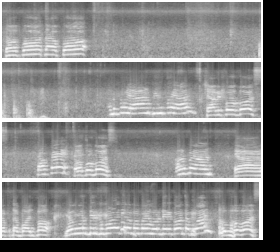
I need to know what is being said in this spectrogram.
Tao po, tao po. Ano po yan? Sino po yan? Sabi po, boss. Kape! Tao po, boss. Ano po yan? Kaya, ano po, tabuan po. Yung order ko po, ito na ba yung order ko? Tabuan? Opo, boss.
